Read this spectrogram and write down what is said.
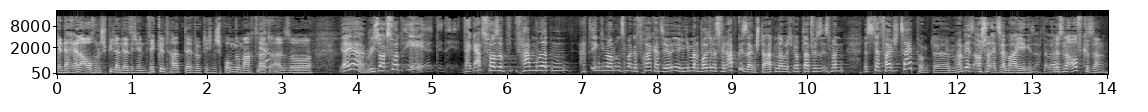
generell auch ein Spieler, der sich entwickelt hat, der wirklich einen Sprung gemacht hat. Ja. Also Ja, ja, Reese Oxford, eh, da gab es vor so ein paar Monaten, hat irgendjemand uns mal gefragt, hat irgendjemand wollte, dass wir einen Abgesang starten, aber ich glaube, dafür ist man, das ist der falsche Zeitpunkt. Ähm, haben wir jetzt auch schon ein, zwei Mal hier gesagt. Aber das ist ein Aufgesang.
